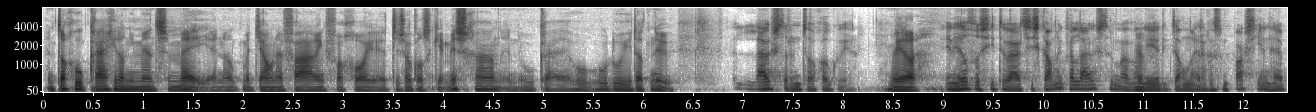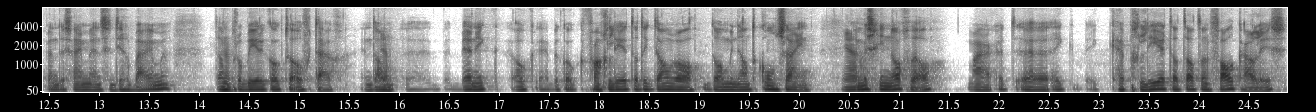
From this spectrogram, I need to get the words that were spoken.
En toch, hoe krijg je dan die mensen mee? En ook met jouw ervaring van, gooi, het is ook al eens een keer misgegaan. En hoe, krijg, hoe, hoe doe je dat nu? luisteren toch ook weer. Weer, In heel veel situaties kan ik wel luisteren, maar wanneer ik dan ergens een passie in heb en er zijn mensen dichtbij me, dan Ja. probeer ik ook te overtuigen. En dan Ja. eh, ben ik ook, heb ik ook van geleerd dat ik dan wel dominant kon zijn. ja. En misschien nog wel, maar het, eh, ik, ik heb geleerd dat dat een valkuil is.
